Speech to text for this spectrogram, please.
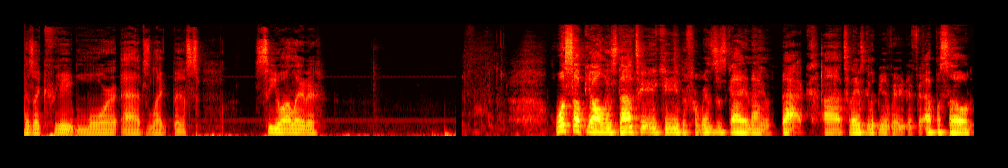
as I create more ads like this. See you all later. What's up, y'all? It's Dante, aka the Forensics Guy, and I am back. Uh, today's going to be a very different episode.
